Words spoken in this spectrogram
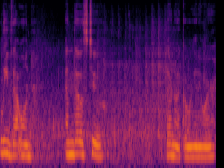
Leave that one. And those two. They're not going anywhere.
